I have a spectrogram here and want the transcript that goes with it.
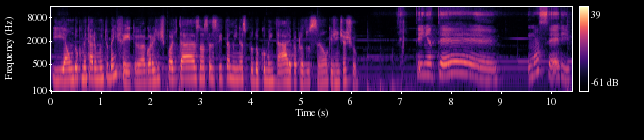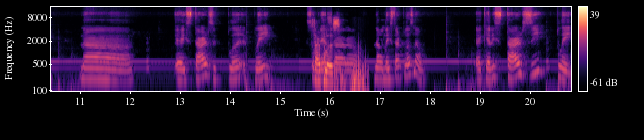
e é um documentário muito bem feito. Agora a gente pode dar as nossas vitaminas pro documentário, pra produção, o que a gente achou. Tem até uma série na é, Stars Play Star Plus. Essa... Não, não é Star Plus, não. É aquela Starzy Play.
